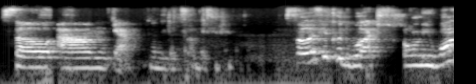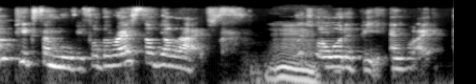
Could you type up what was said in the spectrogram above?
So um, yeah, let me get some. So if you could watch only one Pixar movie for the rest of your lives, which one would it be and why?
